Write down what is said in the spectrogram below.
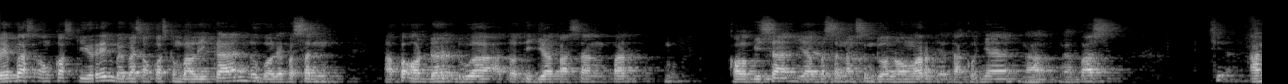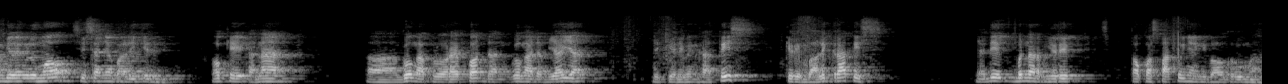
bebas ongkos kirim bebas ongkos kembalikan lu boleh pesen apa order dua atau tiga pasang empat kalau bisa ya pesen langsung dua nomor ya takutnya nggak nggak pas. Ambil yang lu mau sisanya balikin. Oke okay, karena uh, eh, gue nggak perlu repot dan gue nggak ada biaya. Dikirimin gratis kirim balik gratis. Jadi benar mirip toko sepatunya yang dibawa ke rumah.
